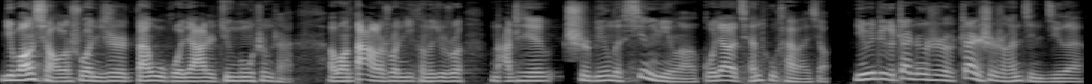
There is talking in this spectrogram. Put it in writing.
你往小了说你是耽误国家的军工生产啊，往大了说你可能就是说拿这些士兵的性命啊、国家的前途开玩笑。因为这个战争是战事是很紧急的呀。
